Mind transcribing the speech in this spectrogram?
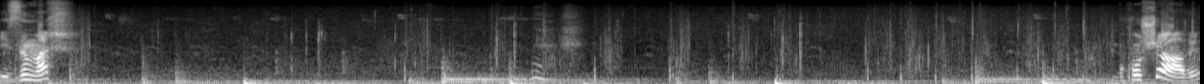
İzin var. Koşuyor abi.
